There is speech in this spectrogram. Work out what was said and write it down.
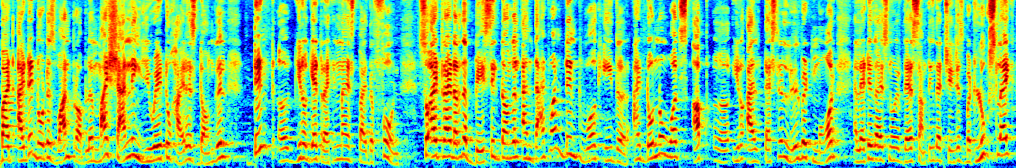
But I did notice one problem. My Shanling UA2 Hi-Res dongle didn't uh, you know get recognized by the phone. So i tried another basic dongle and that one didn't work either. I don't know what's up uh, you know i'll test it a little bit more and let you guys know if there's something that changes. But looks like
